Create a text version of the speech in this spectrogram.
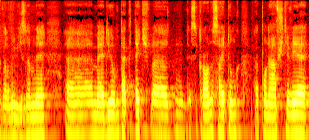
velmi významné médium. Tak teď si Kronzeitung po návštěvě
